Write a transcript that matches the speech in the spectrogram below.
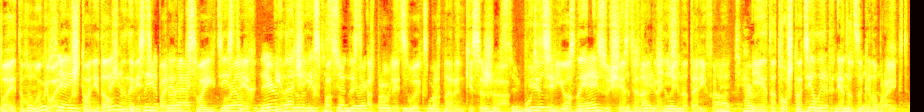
Поэтому мы говорим, что они должны навести порядок в своих действиях, иначе их способность отправлять свой экспорт на рынки США будет серьезной и существенно ограничена тарифами. И это то, что делает этот законопроект.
